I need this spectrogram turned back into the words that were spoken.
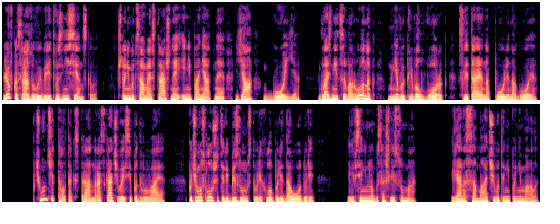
Левка сразу выберет Вознесенского. Что-нибудь самое страшное и непонятное. Я — Гойя. Глазницы воронок мне выклевал ворог, слетая на поле ногое. Почему он читал так странно, раскачиваясь и подвывая? Почему слушатели безумствовали, хлопали до одури? Или все немного сошли с ума? Или она сама чего-то не понимала?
